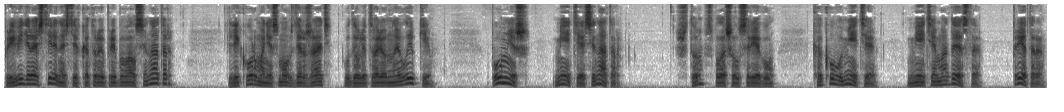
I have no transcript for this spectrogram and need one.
При виде растерянности, в которой пребывал сенатор, Ликорма не смог сдержать удовлетворенной улыбки. «Помнишь, Метия, сенатор?» «Что?» — всполошился Регул. «Какого Метия?» «Метия Модеста, претора.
